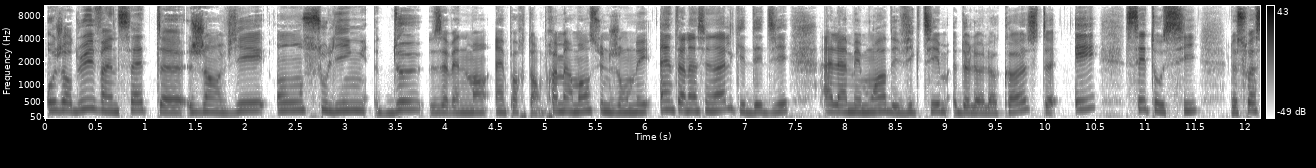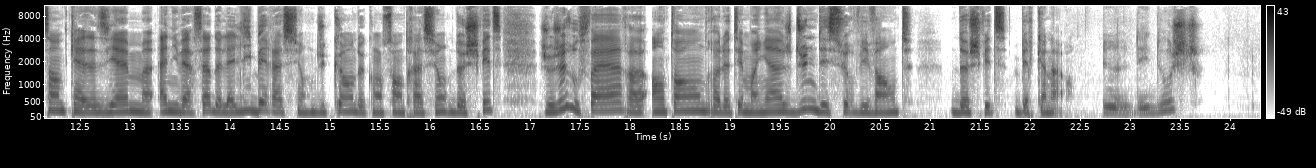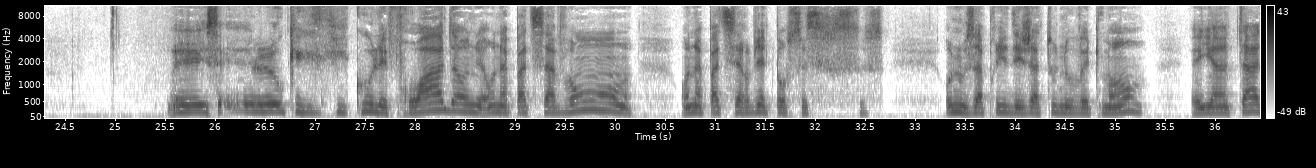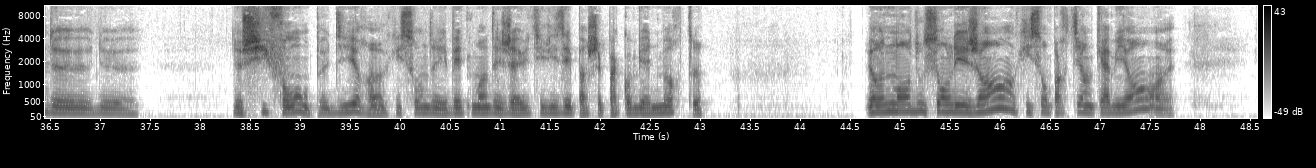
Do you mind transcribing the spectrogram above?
Aujourd'hui, 27 euh, janvier, on souligne deux événements importants. Premièrement, c'est une journée internationale qui est dédiée à la mémoire des victimes de l'Holocauste et c'est aussi le 75e anniversaire de la libération du camp de concentration d'Auschwitz. Je veux juste vous faire euh, entendre le témoignage d'une des survivantes d'Auschwitz-Birkenau. Des douches l'eau qui, coule est froide, on n'a pas de savon, on n'a pas de serviette pour se, On nous a pris déjà tous nos vêtements. Et il y a un tas de, de, chiffons, on peut dire, qui sont des vêtements déjà utilisés par je sais pas combien de mortes. On demande où sont les gens qui sont partis en camion.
